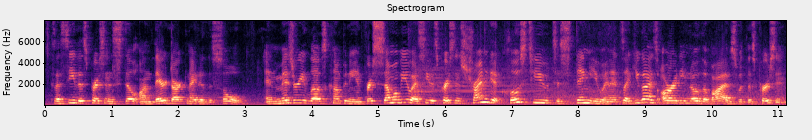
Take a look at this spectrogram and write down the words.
Because I see this person is still on their dark night of the soul and misery loves company. And for some of you, I see this person is trying to get close to you to sting you, and it's like you guys already know the vibes with this person.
